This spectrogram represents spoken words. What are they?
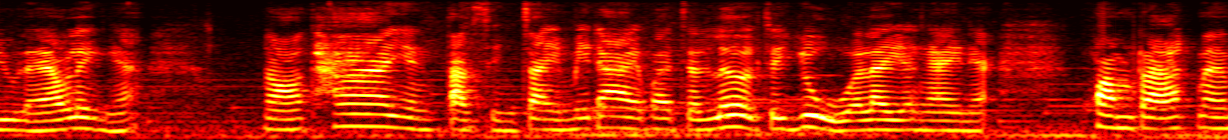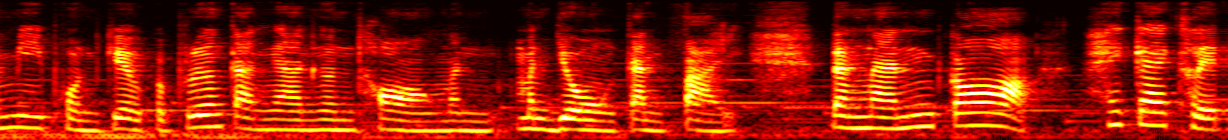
อยู่แล้วอะไรเงี้ย เนาะถ้ายังตัดสินใจไม่ได้ว่าจะเลิกจะอยู่อะไรยังไงเนี่ยความรักนะมีผลเกี่ยวกับเรื่องการงานเงินทองมันมันโยงกันไป ดังนั้นก็ให้แก้เคล็ด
